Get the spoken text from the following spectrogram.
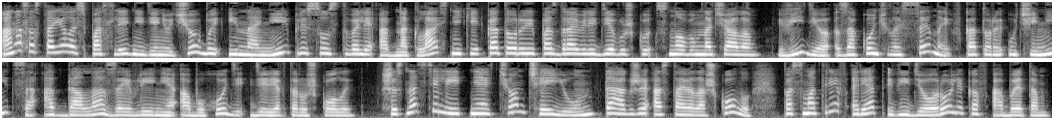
Она состоялась в последний день учебы, и на ней присутствовали одноклассники, которые поздравили девушку с новым началом. Видео закончилось сценой, в которой ученица отдала заявление об уходе директору школы. 16-летняя Чон Чэ Юн также оставила школу, посмотрев ряд видеороликов об этом.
